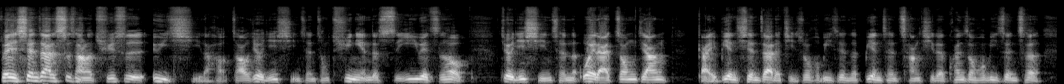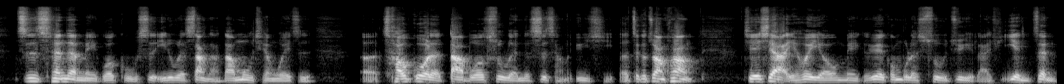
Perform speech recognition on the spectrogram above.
所以现在的市场的趋势预期了哈，早就已经形成，从去年的十一月之后就已经形成了，未来终将。改变现在的紧缩货币政策，变成长期的宽松货币政策，支撑着美国股市一路的上涨，到目前为止，呃，超过了大多数人的市场的预期。而这个状况，接下来也会由每个月公布的数据来去验证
